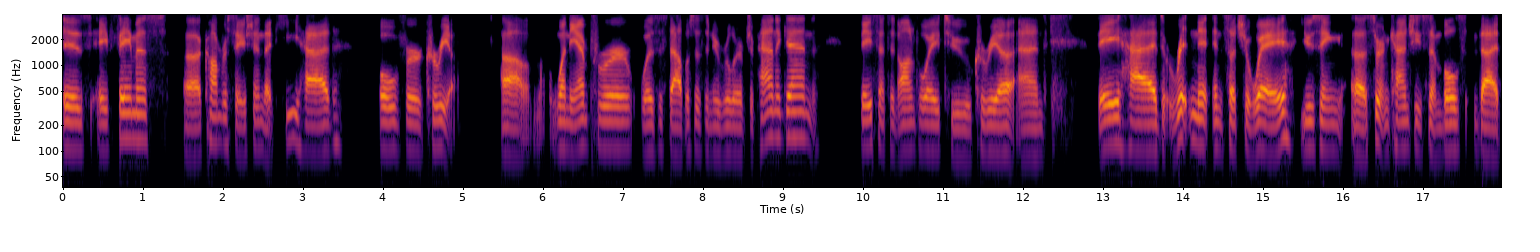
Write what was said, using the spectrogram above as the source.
is a famous conversation that he had over Korea. Um, when the emperor was established as the new ruler of Japan again, they sent an envoy to Korea and they had written it in such a way using uh, certain kanji symbols that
